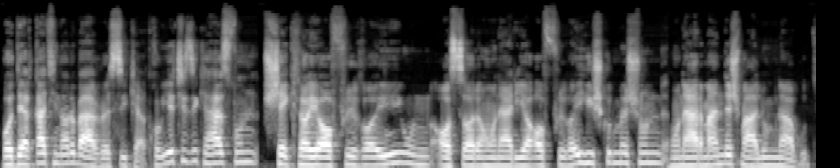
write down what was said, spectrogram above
با دقت اینا رو بررسی کرد. خب یه چیزی که هست اون شکلهای آفریقایی اون آثار هنری آفریقایی هیچ کدومشون هنرمندش معلوم نبود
